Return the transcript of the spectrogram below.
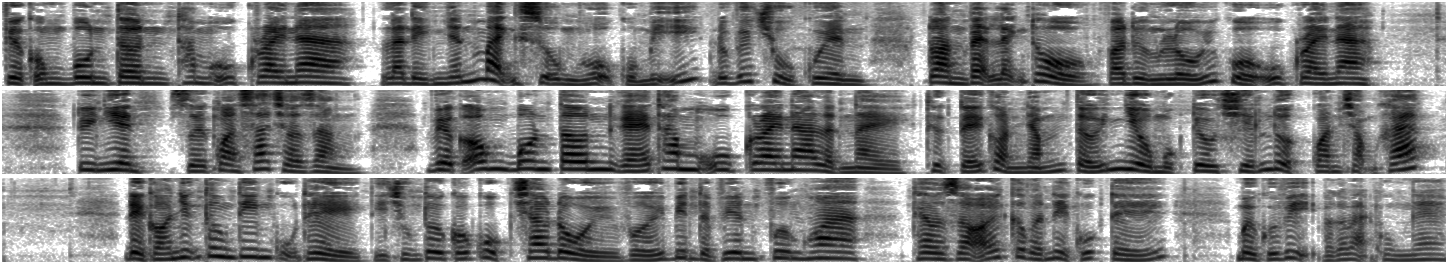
việc ông Bolton thăm Ukraine là để nhấn mạnh sự ủng hộ của Mỹ đối với chủ quyền, toàn vẹn lãnh thổ và đường lối của Ukraine. Tuy nhiên, giới quan sát cho rằng, việc ông Bolton ghé thăm Ukraine lần này thực tế còn nhắm tới nhiều mục tiêu chiến lược quan trọng khác – để có những thông tin cụ thể thì chúng tôi có cuộc trao đổi với biên tập viên Phương Hoa theo dõi các vấn đề quốc tế. Mời quý vị và các bạn cùng nghe.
